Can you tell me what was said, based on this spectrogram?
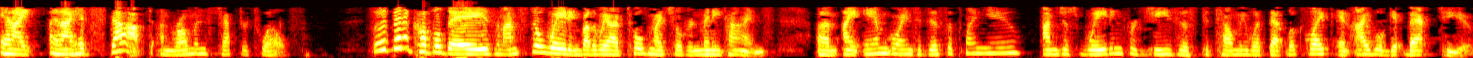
and I and I had stopped on Romans chapter twelve. So it's been a couple days, and I'm still waiting. By the way, I've told my children many times, um, I am going to discipline you. I'm just waiting for Jesus to tell me what that looks like, and I will get back to you.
